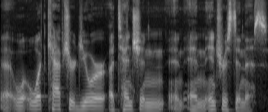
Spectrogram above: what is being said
Uh, what captured your attention and, and interest in this?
